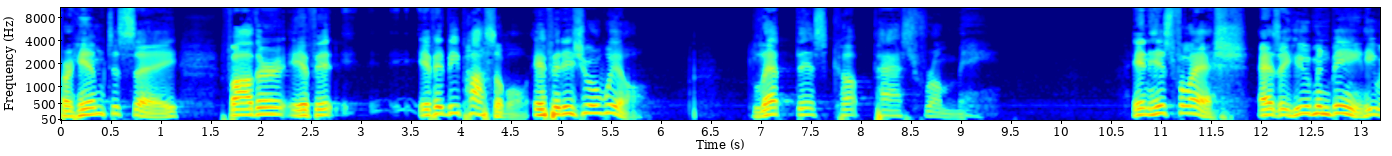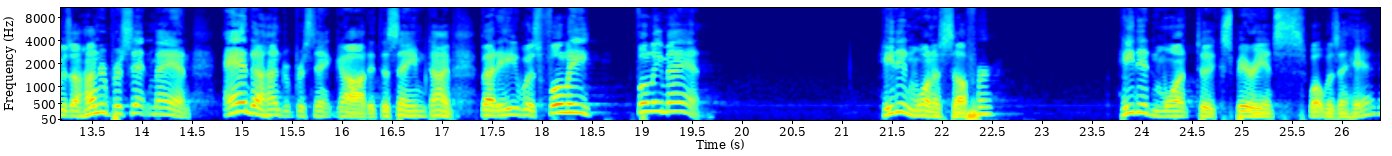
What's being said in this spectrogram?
For him to say, Father, if it, if it be possible, if it is your will, let this cup pass from me. In his flesh, as a human being, he was 100% man and 100% God at the same time, but he was fully, fully man. He didn't want to suffer. He didn't want to experience what was ahead.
